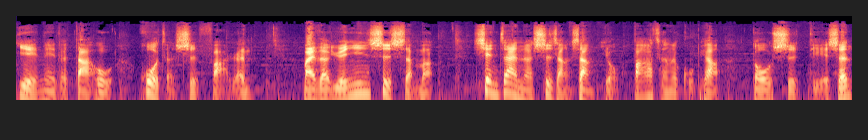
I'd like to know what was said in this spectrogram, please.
业内的大户或者是法人买的原因是什么？现在呢市场上有八成的股票都是跌升，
